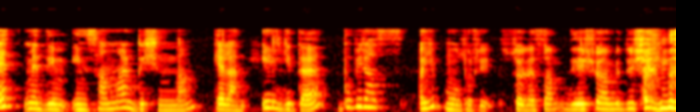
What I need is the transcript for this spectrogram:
etmediğim insanlar dışından gelen ilgide bu biraz ayıp mı olur söylesem diye şu an bir düşündüm.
